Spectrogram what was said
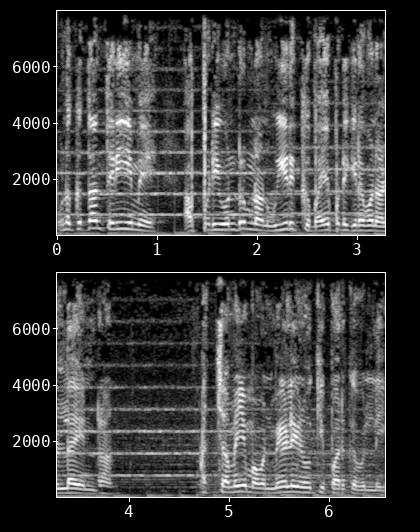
உனக்குத்தான் தெரியுமே அப்படி ஒன்றும் நான் உயிருக்கு பயப்படுகிறவன் அல்ல என்றான். அச்சமயம் அவன் மேலே நோக்கி பார்க்கவில்லை.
